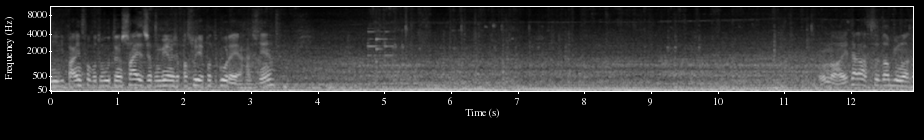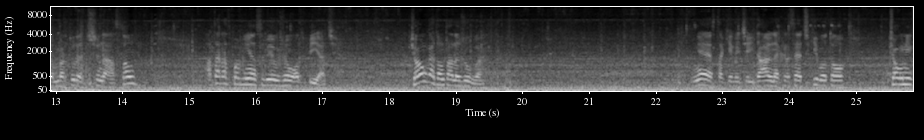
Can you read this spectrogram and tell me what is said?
mieli Państwo, bo to był ten szajs, że mówiłem, że pasuje pod górę jechać, nie? No i teraz dobił na temperaturę 13 a teraz powinien sobie już ją odbijać ciąga tą talerzówę nie jest takie wiecie idealne kreseczki, bo to ciągnik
